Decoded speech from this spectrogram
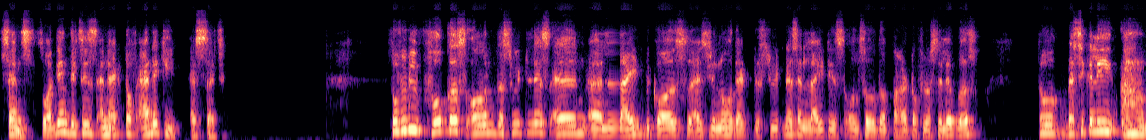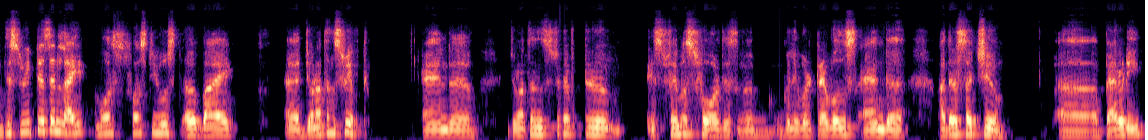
sense. So again this is an act of anarchy as such. So we will focus on the sweetness and uh, light because as you know that the sweetness and light is also the part of your syllabus. So basically, the sweetness and light was first used uh, by uh, Jonathan Swift, and uh, Jonathan Swift uh, is famous for this uh, Gulliver Travels and uh, other such parody.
